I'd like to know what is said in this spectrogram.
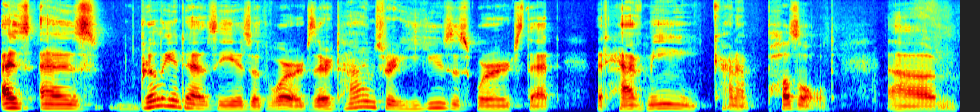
as as brilliant as he is with words, there are times where he uses words that that have me kind of puzzled. Um,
